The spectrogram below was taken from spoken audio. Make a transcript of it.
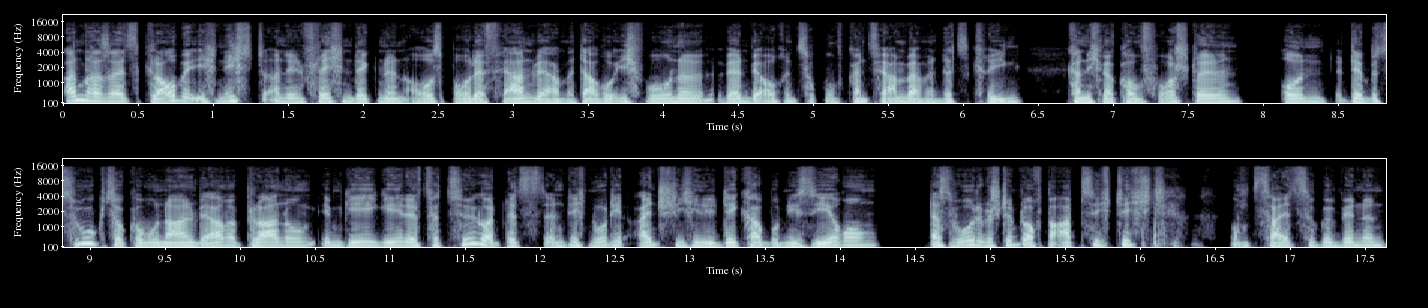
Andererseits glaube ich nicht an den flächendeckenden Ausbau der Fernwärme. Da, wo ich wohne, werden wir auch in Zukunft kein Fernwärmenetz kriegen. Kann ich mir kaum vorstellen. Und der Bezug zur kommunalen Wärmeplanung im GEG, der verzögert letztendlich nur den Einstieg in die Dekarbonisierung. Das wurde bestimmt auch beabsichtigt, um Zeit zu gewinnen.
